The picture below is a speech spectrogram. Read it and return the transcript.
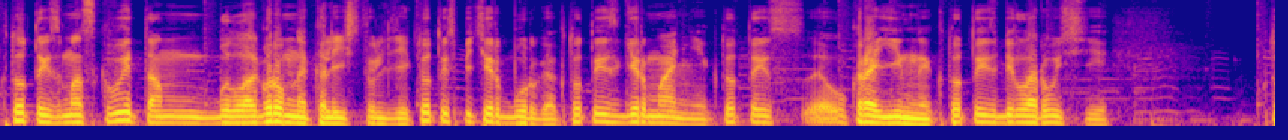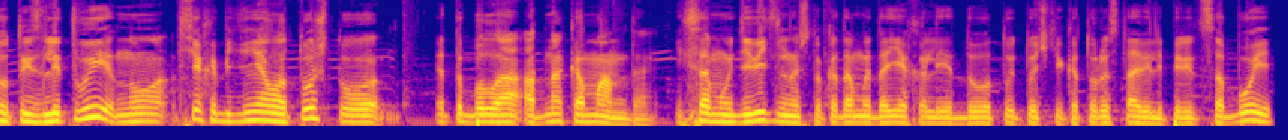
кто-то из Москвы, там было огромное количество людей, кто-то из Петербурга, кто-то из Германии, кто-то из э, Украины, кто-то из Белоруссии кто-то из Литвы, но всех объединяло то, что это была одна команда. И самое удивительное, что когда мы доехали до той точки, которую ставили перед собой,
